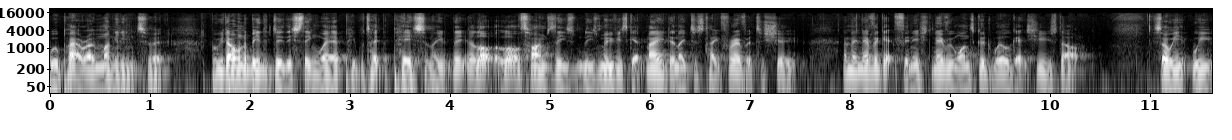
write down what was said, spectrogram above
we'll put our own money into it. But we don't want to be to do this thing where people take the piss and they, they a lot a lot of times these these movies get made and they just take forever to shoot and they never get finished and everyone's goodwill gets used up. So we, we,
